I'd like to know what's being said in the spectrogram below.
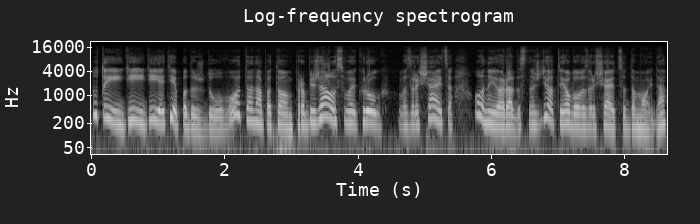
ну ты иди, иди, я тебе подожду. Вот она потом пробежала свой круг, возвращается, он ее радостно ждет, и оба возвращаются домой, да.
